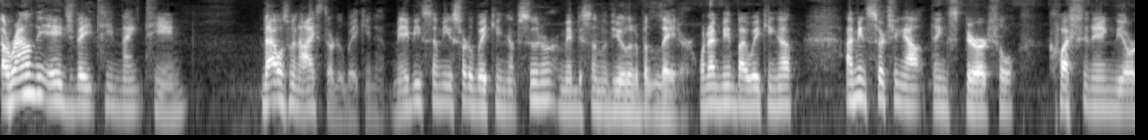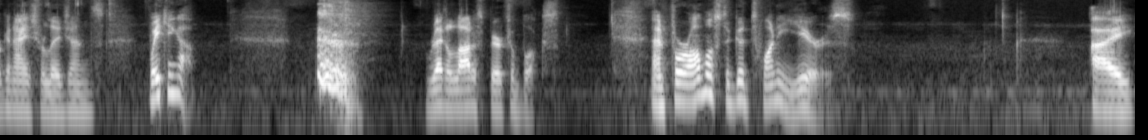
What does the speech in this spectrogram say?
Around the age of 18, 19, that was when I started waking up. Maybe some of you started waking up sooner, or maybe some of you a little bit later. What I mean by waking up, I mean searching out things spiritual, questioning the organized religions, waking up. Read a lot of spiritual books. And for almost a good 20 years, I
